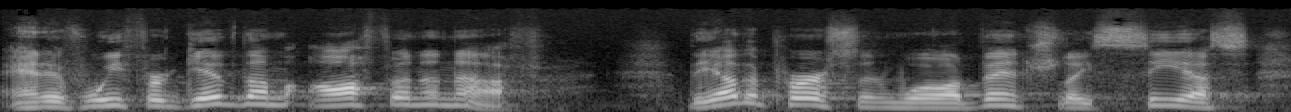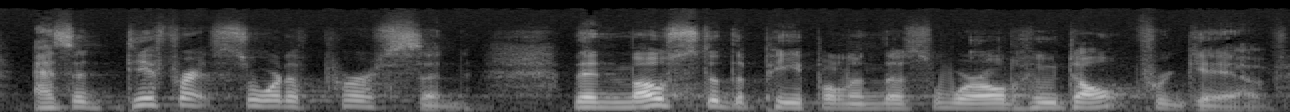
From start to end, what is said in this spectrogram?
And if we forgive them often enough, the other person will eventually see us as a different sort of person than most of the people in this world who don't forgive.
